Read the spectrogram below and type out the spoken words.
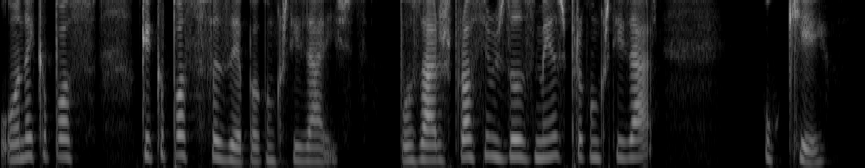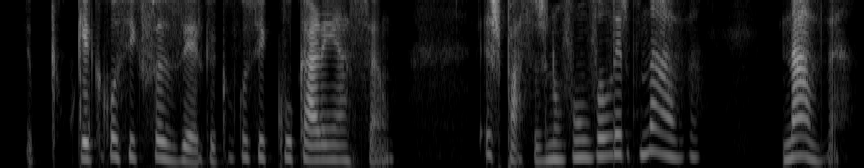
onde é que eu posso, o que é que eu posso fazer para concretizar isto? Para usar os próximos 12 meses para concretizar o quê? O que é que eu consigo fazer? O que é que eu consigo colocar em ação? As passas não vão valer de nada. Nada.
